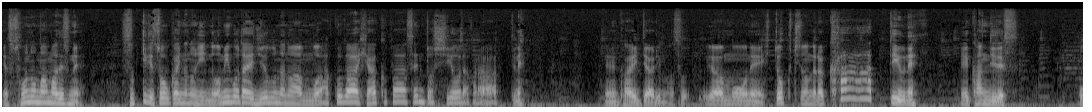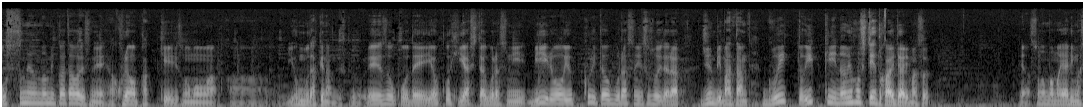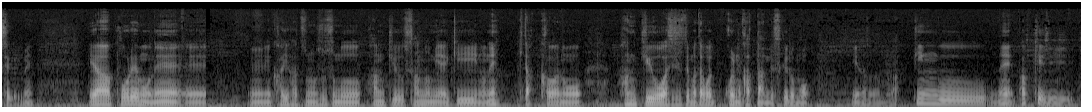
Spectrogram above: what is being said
いやそのままですね。すっきり爽快なのに飲み応え十分なのは膜が100%使用だからってね、えー書いてあります。いやもうね一口飲んだらカーっていうね、えー感じです。おすすめの飲み方はですねあこれはパッケージそのまま。あ読むだけなんですけど冷蔵庫でよく冷やしたグラスにビールをゆっくりとグラスに注いだら準備万端ぐいっと一気に飲み干してと書いてあります。いやそのままやりましたけどね。いやこれもね、えーえー開発の進む阪急三宮駅のね北側の阪急オアシスでまたこれも買ったんですけども。いやそのラッピングねパッケージ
